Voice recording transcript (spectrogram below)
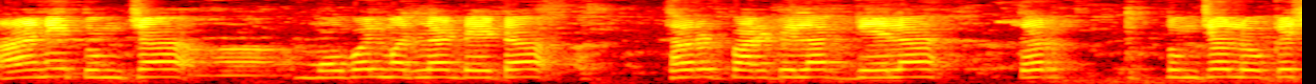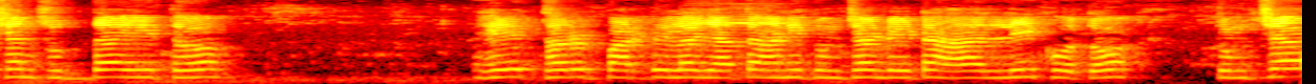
आणि तुमच्या मोबाईलमधला डेटा थर्ड पार्टीला गेला तर तुमचं लोकेशनसुद्धा इथं हे थर्ड पार्टीला जातं आणि तुमचा डेटा हा लीक होतो. तुमच्या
